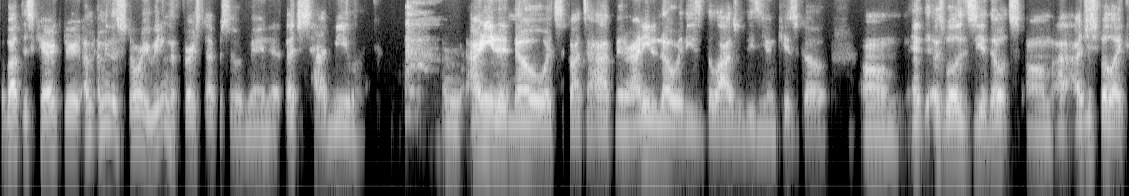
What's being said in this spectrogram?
about this character. I, I mean, the story. Reading the first episode, man, that, that just had me like. I mean, I need to know what's about to happen, or I need to know where these the lives of these young kids go, um, and, as well as the adults. Um, I, I just feel like,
